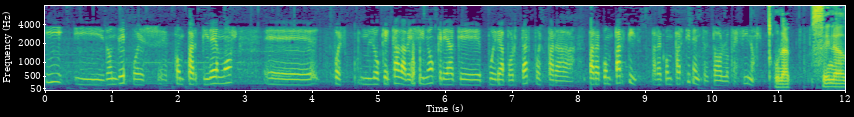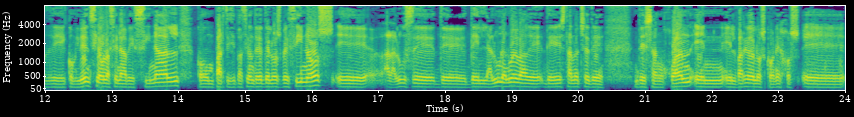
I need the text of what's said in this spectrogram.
y, donde pues eh, compartiremos eh, pues lo que cada vecino crea que puede aportar pues para, para compartir, para compartir entre todos los vecinos. Una cena de convivencia, una cena vecinal con participación de, los vecinos eh, a la luz de, la luna nueva de, esta noche de, San Juan en el barrio de los Conejos. Eh,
